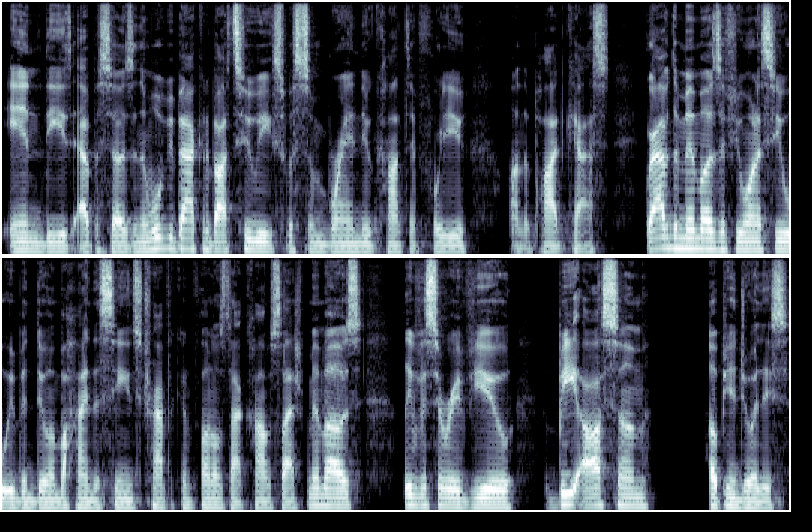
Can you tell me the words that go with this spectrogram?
in these episodes. And then we'll be back in about two weeks with some brand new content for you on the podcast. Grab the memos if you want to see what we've been doing behind the scenes, trafficandfunnels.com slash memos. Leave us a review. Be awesome. Hope you enjoy these.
